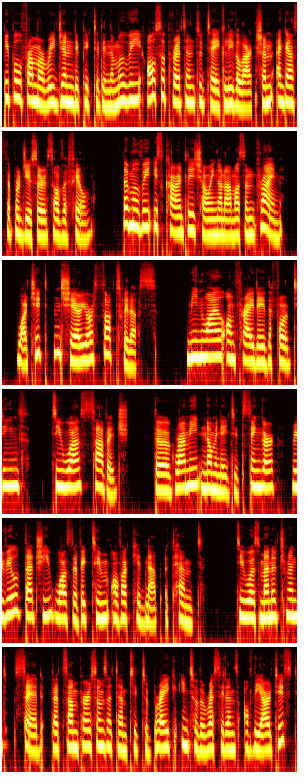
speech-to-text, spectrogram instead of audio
People from a region depicted in the movie also threatened to take legal action against the producers of the film. The movie is currently showing on Amazon Prime. Watch it and share your thoughts with us. Meanwhile, on Friday the 14th, Tiwa Savage, the Grammy nominated singer, revealed that she was the victim of a kidnap attempt. Tiwa's management said that some persons attempted to break into the residence of the artist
